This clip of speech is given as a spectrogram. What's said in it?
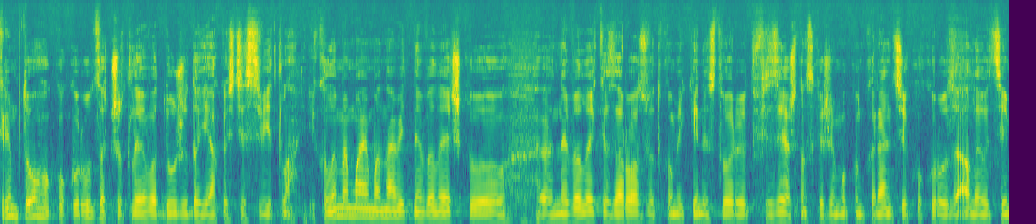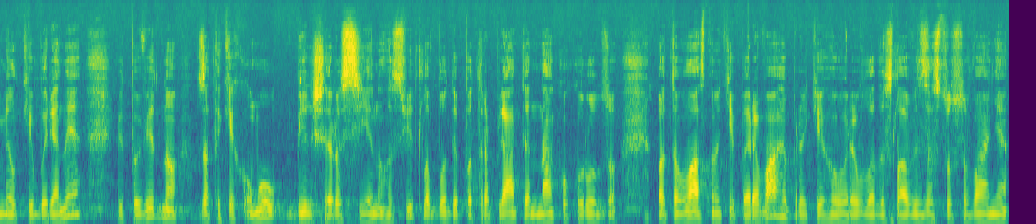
Крім того, кукурудза чутлива дуже до якості світла. І коли ми маємо навіть невеличку, е, невеликі за розвитком, які не створюють фізично, скажімо, конкуренцію кукурудзи, але оці мілкі буряни, відповідно, за таких умов більше розсіяного світла буде потрапляти на кукурудзу. От, власне, ті переваги, про які говорив Владислав від застосування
